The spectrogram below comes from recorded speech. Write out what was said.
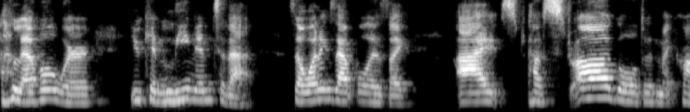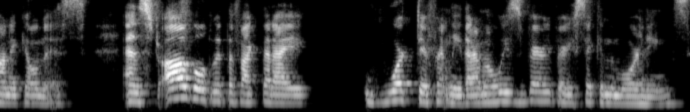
a level where you can lean into that so one example is like i have struggled with my chronic illness and struggled with the fact that i work differently that i'm always very very sick in the mornings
